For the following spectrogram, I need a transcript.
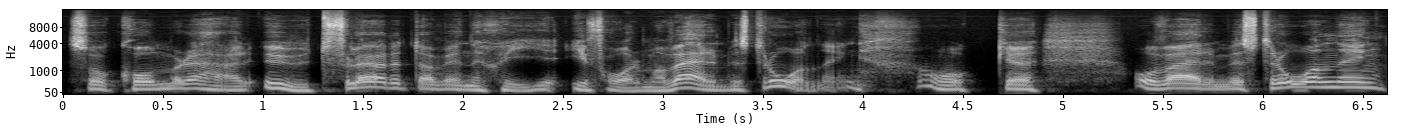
så kommer det här utflödet av energi i form av värmestrålning. Och, eh, och värmestrålning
